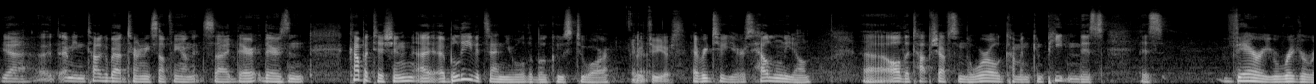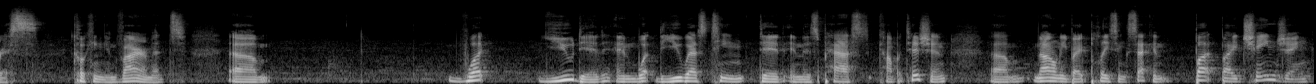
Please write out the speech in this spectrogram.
Yeah, uh, I mean, talk about turning something on its side. There, there's a competition. I, I believe it's annual. The Bocuse d'Or Every Uh, two years. Every two years, held in Lyon. Uh, all the top chefs in the world come and compete in this this very rigorous cooking environment. Um, what you did and what the U.S. team did in this past competition, um, not only by placing second, but by changing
